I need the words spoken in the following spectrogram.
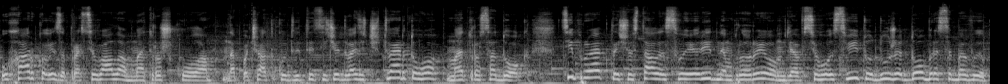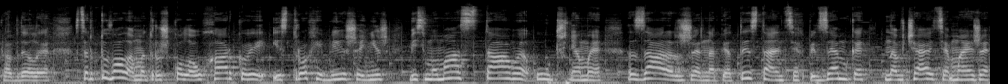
у Харкові запрацювала метрошкола. На початку 2024-го – метросадок. Ці проекти, що стали своєрідним проривом для всього світу, дуже добре себе виправдали. Стартувала метрошкола у Харкові із трохи більше ніж 800 учнями. Зараз же на п'яти станціях підземки навчаються майже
